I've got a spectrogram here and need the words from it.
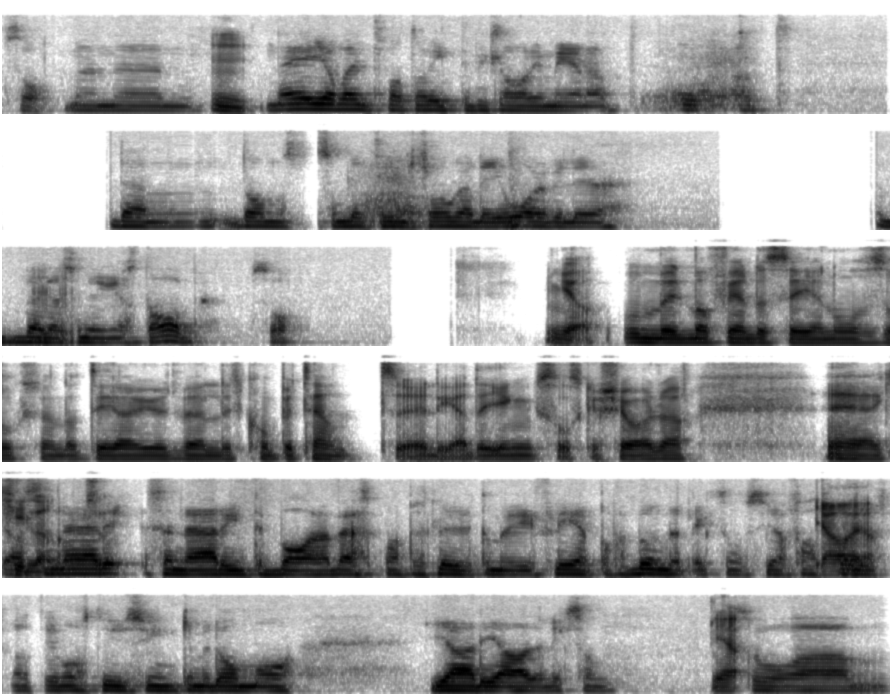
så. Men eh, mm. nej, jag har inte fått någon riktig förklaring mer än att, att den, de som blev tillfrågade i år ville välja sin egen stab. Så. Ja, och man får ändå säga någonstans också att det är ju ett väldigt kompetent eh, ledargäng som ska köra eh, killarna ja, sen, är, sen är det inte bara Westman till slut, de är ju fler på förbundet liksom. Så jag fattar ja, ja. Liksom att vi måste ju synka med dem och yadi yadi liksom. Ja. Så, um,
